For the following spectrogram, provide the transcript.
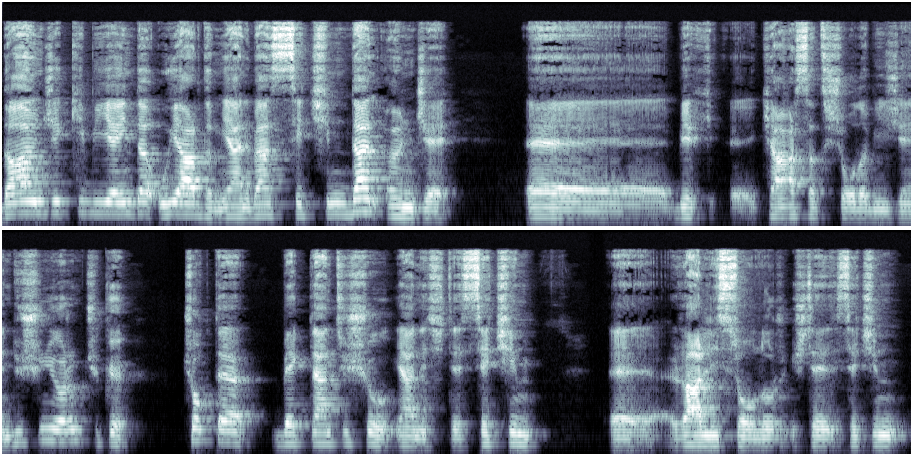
daha önceki bir yayında uyardım. Yani ben seçimden önce e, bir e, kar satışı olabileceğini düşünüyorum. Çünkü çok da beklenti şu yani işte seçim e, rallisi olur. İşte seçim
